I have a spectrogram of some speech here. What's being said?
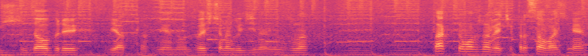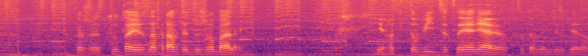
przy dobrych wiatrach, nie? No 20 na godzinę, można... Tak to można, wiecie, prasować, nie? Tylko, że tutaj jest naprawdę dużo belek. Jak to widzę, to ja nie wiem, kto to będzie zbierał.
